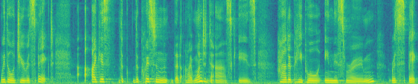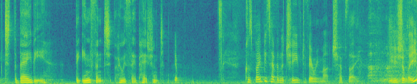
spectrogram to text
with all due respect. I- I guess the, the question that I wanted to ask is how do people in this room respect the baby, the infant who is their patient? Yep. Because babies haven't achieved very much, have they? Usually.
